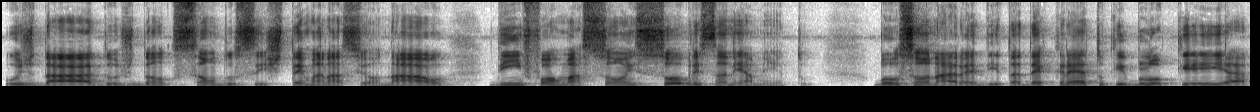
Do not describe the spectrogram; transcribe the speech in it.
Os dados são do Sistema Nacional de Informações sobre Saneamento. Bolsonaro edita decreto que bloqueia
